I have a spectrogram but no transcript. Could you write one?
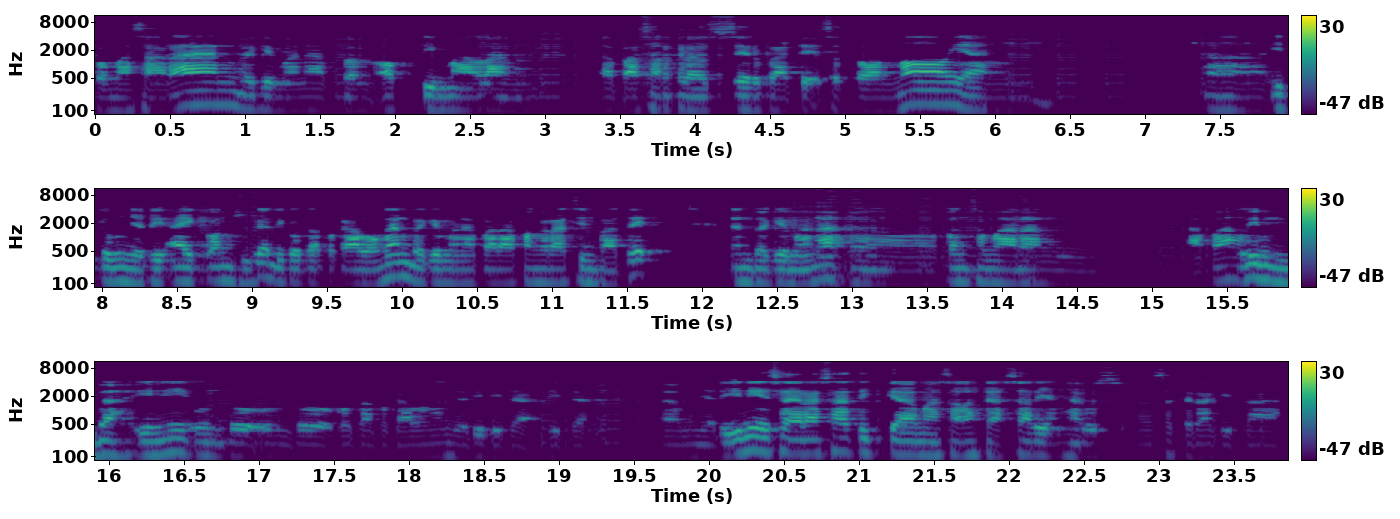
pemasaran, bagaimana pengoptimalan e, pasar grosir Badik Setono yang e, itu menjadi ikon juga di kota Pekalongan, bagaimana para pengrajin batik dan bagaimana e, pencemaran apa limbah ini untuk untuk kota Pekalongan jadi tidak tidak uh, menjadi ini saya rasa tiga masalah dasar yang harus uh, segera kita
